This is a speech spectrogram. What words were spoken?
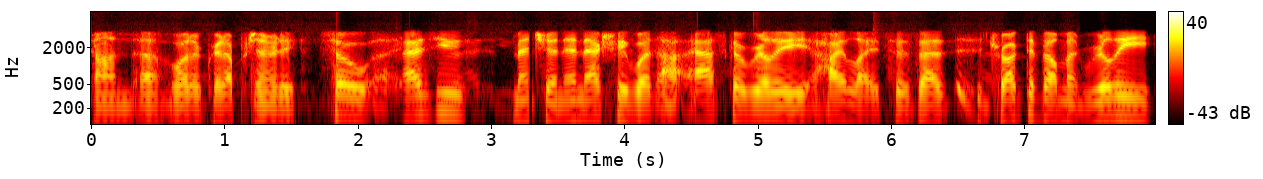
Sean. Uh, what a great opportunity. So, as you mentioned, and actually what ASCO really highlights is that drug development really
